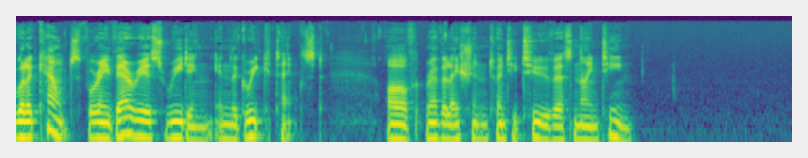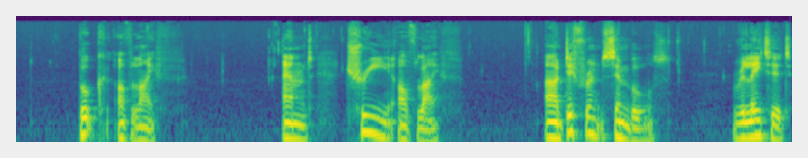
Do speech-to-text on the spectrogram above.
will account for a various reading in the Greek text of Revelation 22, verse 19. Book of Life and Tree of Life are different symbols related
